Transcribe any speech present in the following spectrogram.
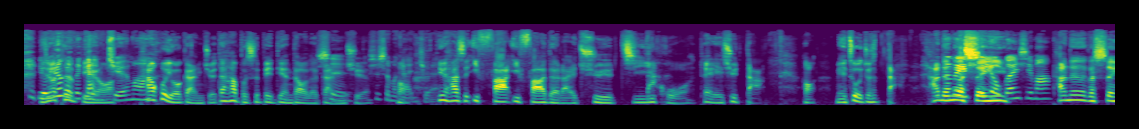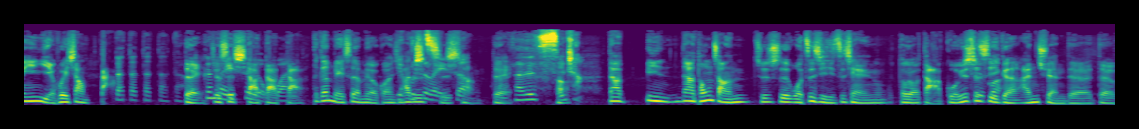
有任何的感觉吗？它会有感觉，但它不是被电到的感觉。是，是什么感觉？因为它是一发一发的来去激活，对，去打。好，没错，就是打。他的那个声音有关系吗？他的那个声音也会像打哒哒哒哒哒，对，就是哒哒哒，它跟雷射没有关系，它是磁场，对，它是磁场。那并那通常就是我自己之前都有打过，因为这是一个很安全的的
